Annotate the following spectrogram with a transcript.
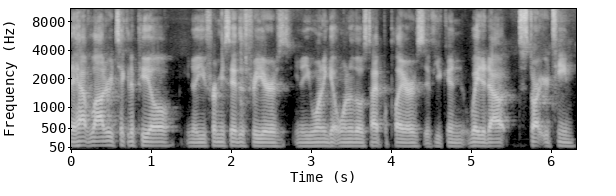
they have lottery ticket appeal. You know, you've heard me say this for years. You know, you want to get one of those type of players if you can wait it out to start your team.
